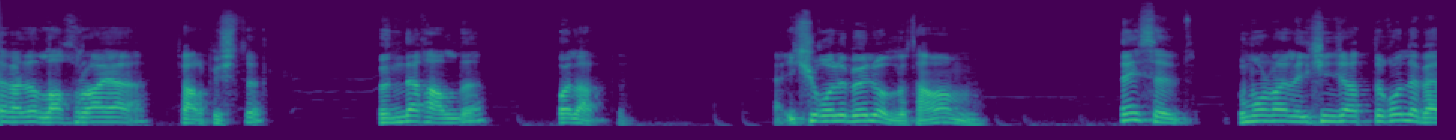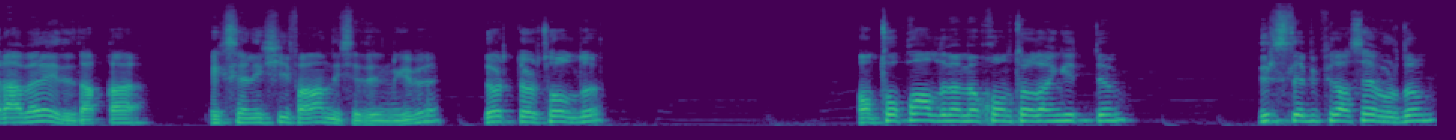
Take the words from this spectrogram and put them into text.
sefer de Lacroix'a çarpıştı. Önde kaldı. Gol attı. Yani iki golü böyle oldu tamam mı? Neyse Dumornay'la ikinci attığı gol de berabereydi. Dakika 82 falan da işte gibi. 4-4 oldu. Lan topu aldım hemen kontrolden gittim. Birsle bir plase vurdum.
